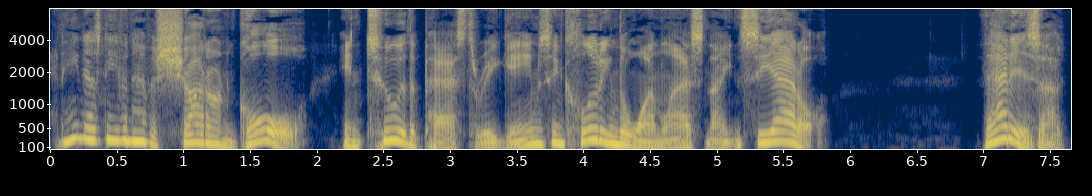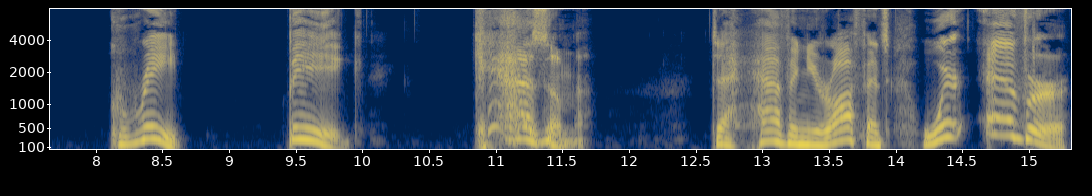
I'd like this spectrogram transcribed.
and he doesn't even have a shot on goal in two of the past three games, including the one last night in Seattle. That is a great, big chasm to have in your offense wherever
